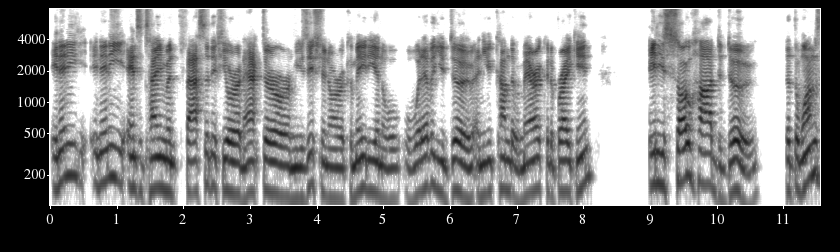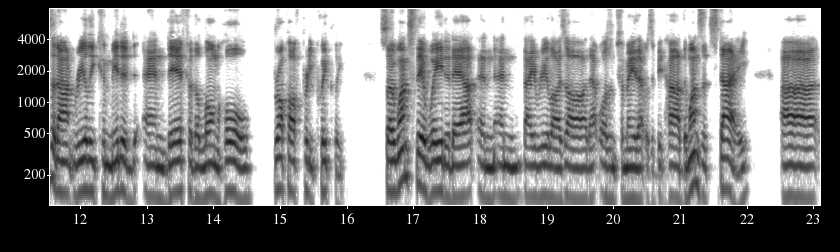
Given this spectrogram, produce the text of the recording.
in any in any entertainment facet, if you're an actor or a musician or a comedian or, or whatever you do, and you come to America to break in, it is so hard to do that the ones that aren't really committed and there for the long haul drop off pretty quickly. So once they're weeded out and and they realize, oh, that wasn't for me, that was a bit hard. The ones that stay are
